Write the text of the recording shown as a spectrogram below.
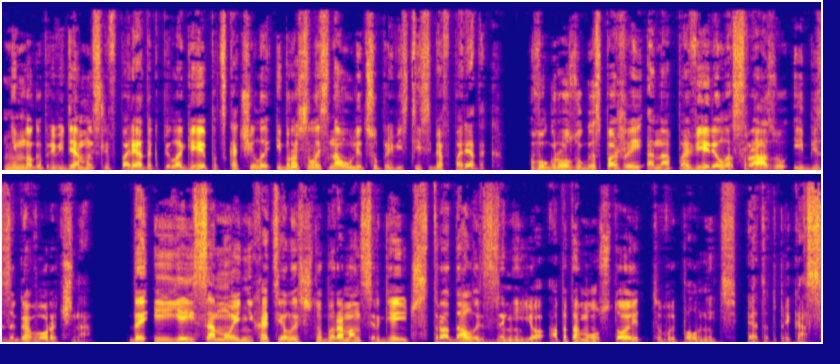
Немного приведя мысли в порядок, Пелагея подскочила и бросилась на улицу привести себя в порядок. В угрозу госпожей она поверила сразу и безоговорочно. Да и ей самой не хотелось, чтобы Роман Сергеевич страдал из-за нее, а потому стоит выполнить этот приказ.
